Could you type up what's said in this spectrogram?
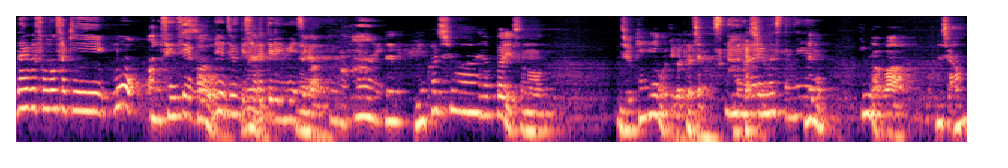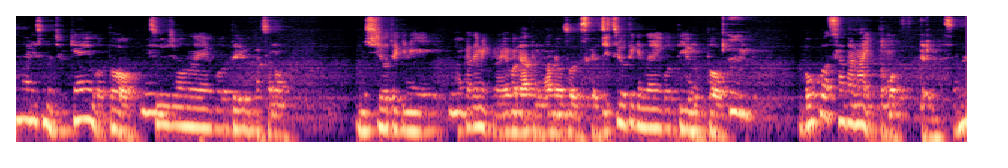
だいぶその先もあの先生がねね準備されてるイメージがはい。で、昔はやっぱりその、受験英語って言われたじゃないですか、はい、言われ昔は。ましたね。でも、今は、私あんまりその受験英語とうん通常の英語というか、その、日常的にうんアカデミックな英語であっても何でもそうですけど、実用的な英語っていうのと、はい。僕は差がないと思ってるんですよね。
